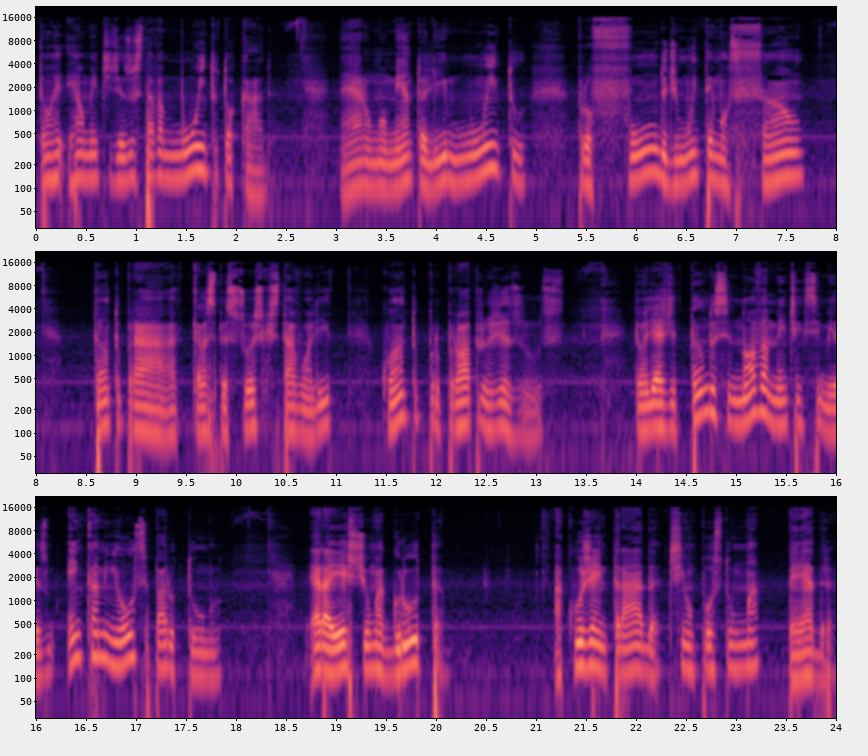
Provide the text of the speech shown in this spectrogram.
Então, realmente, Jesus estava muito tocado. Né? Era um momento ali muito profundo, de muita emoção, tanto para aquelas pessoas que estavam ali, quanto para o próprio Jesus. Então, ele agitando-se novamente em si mesmo, encaminhou-se para o túmulo era este uma gruta, a cuja entrada tinham posto uma pedra,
